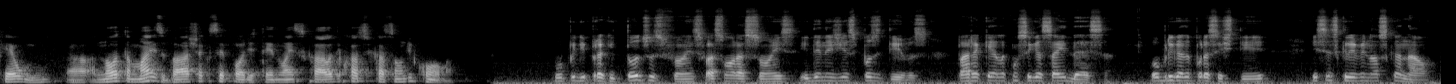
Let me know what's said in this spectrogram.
que é a nota mais baixa que você pode ter numa escala de classificação de coma. Vou pedir para que todos os fãs façam orações e de energias positivas para que ela consiga sair dessa. Obrigado por assistir e se inscreva em nosso canal.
